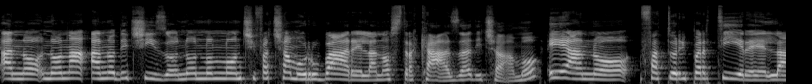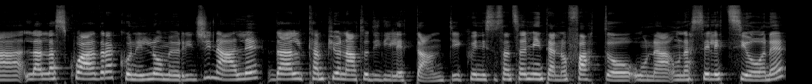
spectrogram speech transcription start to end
hanno, ha, hanno deciso, non, non, non ci facciamo rubare la nostra casa, diciamo, e hanno fatto ripartire la, la, la squadra con il nome originale dal campionato di dilettanti. Quindi sostanzialmente hanno fatto una, una selezione selezione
